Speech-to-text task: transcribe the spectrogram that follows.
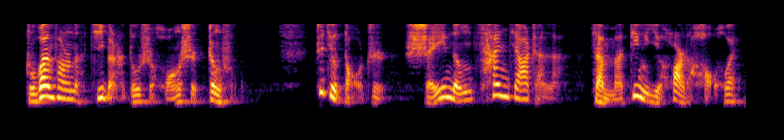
主办方呢，基本上都是皇室政府，这就导致谁能参加展览，怎么定义画的好坏，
